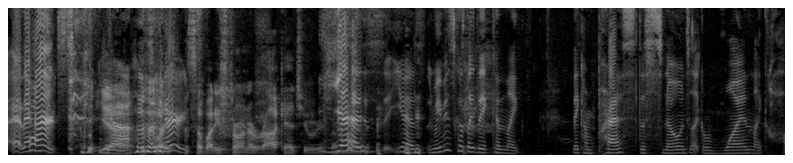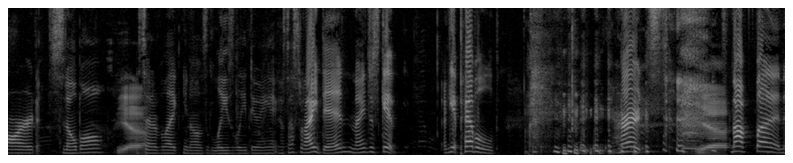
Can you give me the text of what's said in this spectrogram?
eh, it, it hurts. Yeah, Yeah. it's It hurts. somebody's throwing a rock at you or something. yes, yes. Maybe it's because like they can like they compress the snow into like a one like hard snowball Yeah. instead of like you know lazily doing it because that's what I did and I just get I get pebbled. It hurts. Yeah. it's not fun.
